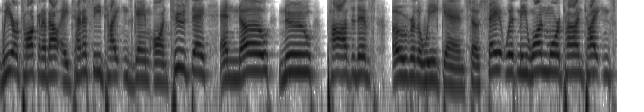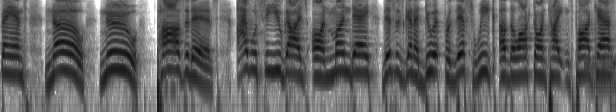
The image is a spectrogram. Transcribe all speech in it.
we are talking about a Tennessee Titans game on Tuesday and no new positives over the weekend. So say it with me one more time, Titans fans. No new positives. I will see you guys on Monday. This is going to do it for this week of the Locked On Titans podcast.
